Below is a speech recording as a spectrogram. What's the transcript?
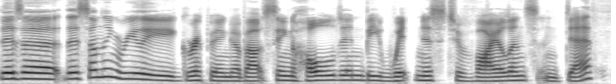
There's a there's something really gripping about seeing Holden be witness to violence and death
